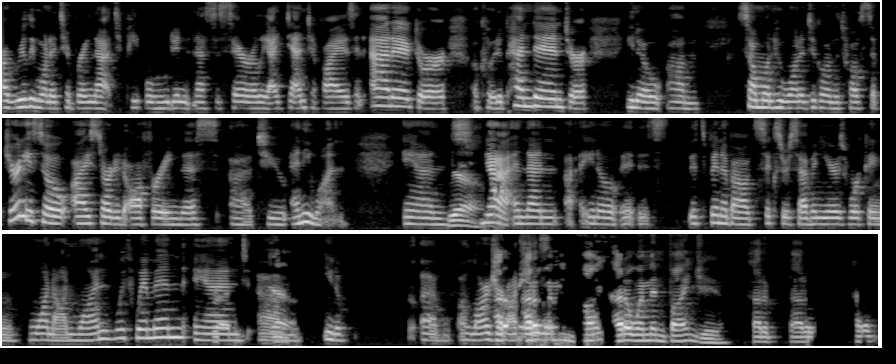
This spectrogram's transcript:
I really wanted to bring that to people who didn't necessarily identify as an addict or a codependent or you know um, someone who wanted to go on the 12 step journey so i started offering this uh, to anyone and yeah. yeah and then uh, you know it, it's it's been about six or seven years working one on one with women, and right. yeah. um, you know, a, a larger how, audience. How do women find? How do women find you? How do how do how do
